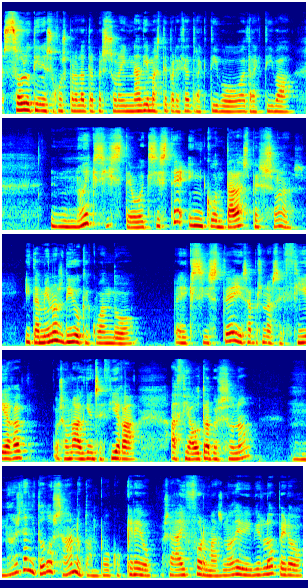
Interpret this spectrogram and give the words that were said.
solo tienes ojos para la otra persona y nadie más te parece atractivo o atractiva, no existe o existe en contadas personas. Y también os digo que cuando existe y esa persona se ciega, o sea, alguien se ciega hacia otra persona, no es del todo sano tampoco, creo. O sea, hay formas, ¿no? De vivirlo, pero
